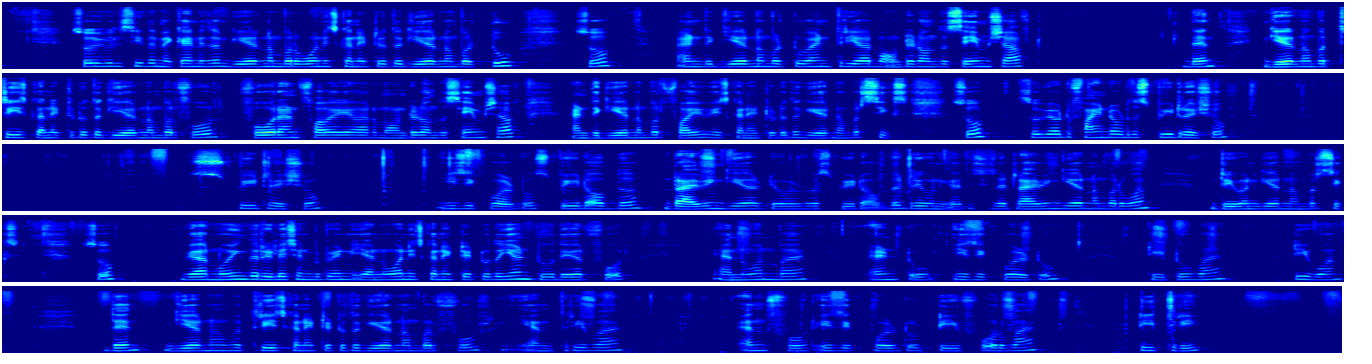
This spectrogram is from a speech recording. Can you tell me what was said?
So we will see the mechanism. Gear number 1 is connected to the gear number 2 so and the gear number 2 and 3 are mounted on the same shaft then gear number 3 is connected to the gear number 4 4 and 5 are mounted on the same shaft and the gear number 5 is connected to the gear number 6 so so we have to find out the speed ratio. Speed ratio is equal to speed of the driving gear divided by speed of the driven gear. This is a driving gear number 1 driven gear number 6 so we are knowing the relation between n1 is connected to the n2 therefore n1 by n2 is equal to t2 by t1 then gear number 3 is connected to the gear number 4 n3 by n4 is equal to t4 by t3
